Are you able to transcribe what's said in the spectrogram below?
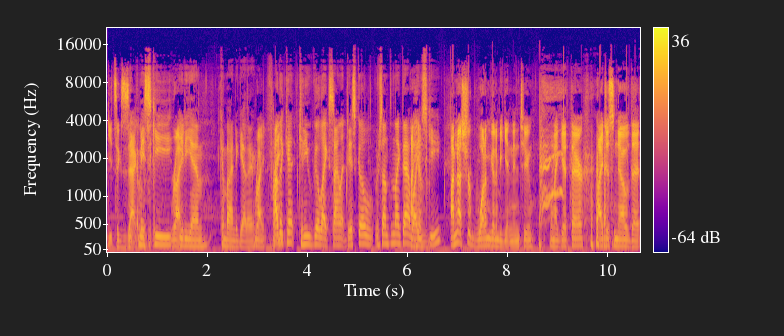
it's exactly. I mean, ski right. EDM combined together. Right, How they can can you go like silent disco or something like that while you ski? I'm not sure what I'm going to be getting into when I get there. I just know that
